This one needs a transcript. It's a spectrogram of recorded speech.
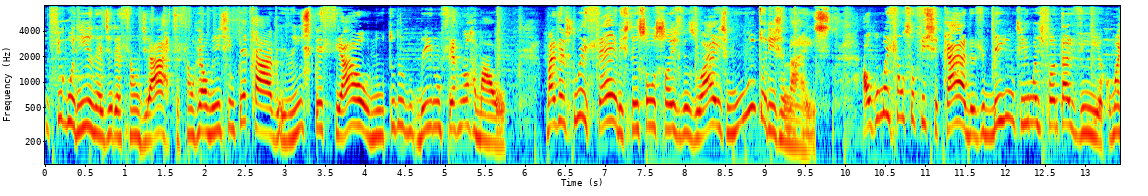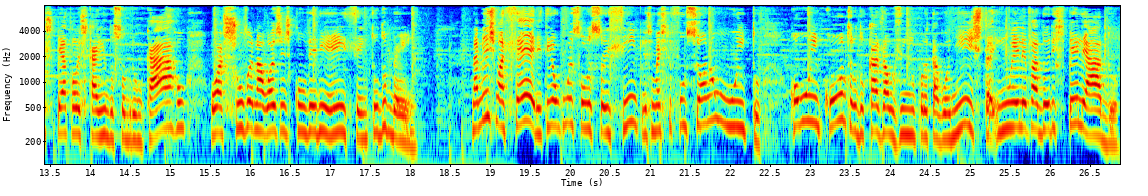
O figurino e a direção de arte são realmente impecáveis, em especial no Tudo Bem Não Ser Normal. Mas as duas séries têm soluções visuais muito originais. Algumas são sofisticadas e bem em clima de fantasia, como as pétalas caindo sobre um carro ou a chuva na loja de conveniência em Tudo Bem. Na mesma série, tem algumas soluções simples, mas que funcionam muito, como o encontro do casalzinho protagonista em um elevador espelhado.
